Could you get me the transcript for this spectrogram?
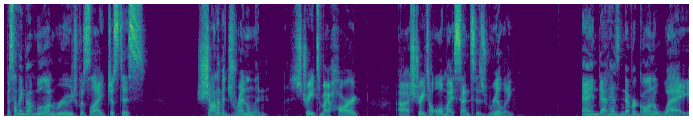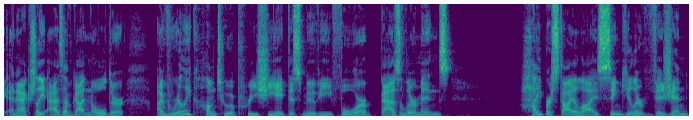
But something about Moulin Rouge was like just this shot of adrenaline straight to my heart, uh, straight to all my senses, really. And that has never gone away. And actually, as I've gotten older, I've really come to appreciate this movie for Baz Luhrmann's hyper stylized singular vision.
